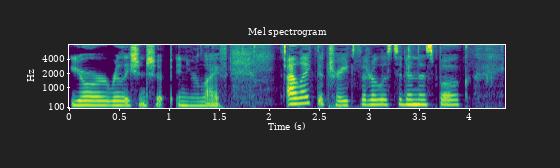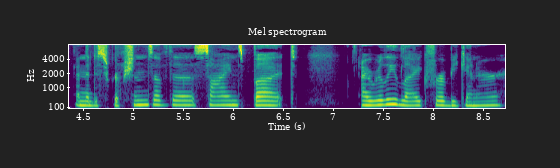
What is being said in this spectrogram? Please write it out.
Your Relationship in Your Life. I like the traits that are listed in this book and the descriptions of the signs, but I really like for a beginner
